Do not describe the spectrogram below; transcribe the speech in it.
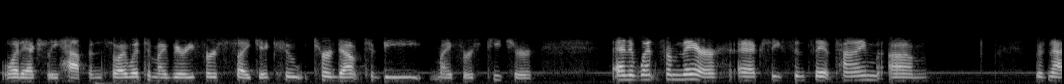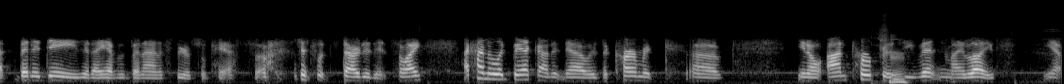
what actually happened. So I went to my very first psychic, who turned out to be my first teacher, and it went from there. Actually, since that time. Um, there's not been a day that I haven't been on a spiritual path. So that's what started it. So I, I kind of look back on it now as a karmic, uh, you know, on purpose Sure. event in my life. Yeah.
